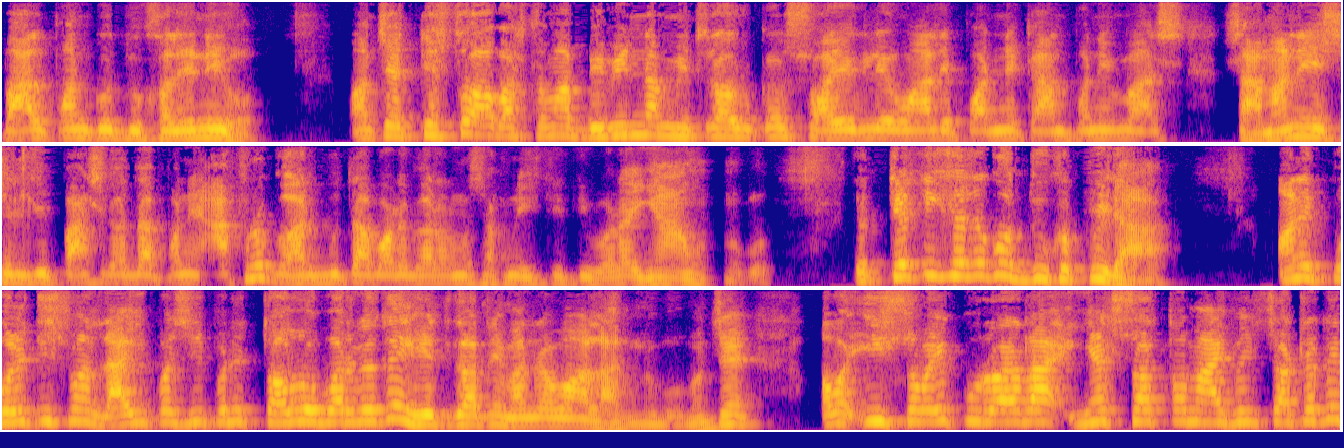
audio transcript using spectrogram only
बालपनको दुःखले नै हो। अनि चाहिँ त्यस्तो अवस्थामा विभिन्न मित्रहरूको सहयोगले उहाँले पढ्ने काम पनि सामान्य एसएलसी पास गर्दा पनि आफ्नो घर बुताबाट गराउन सक्ने स्थितिबाट यहाँ आउनुभयो। त्यो त्यतिखेरको दुःख पीडा अनि पोलिटिक्समा लागेपछि पनि तल्लो वर्गकै हित गर्ने भनेर उहाँ लाग्नुभयो। भने चाहिँ अब यी सबै कुराहरूलाई यहाँ सत्तामा आएपछि चटक्कै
